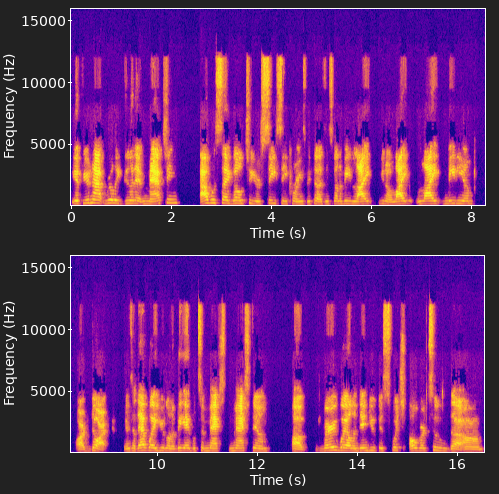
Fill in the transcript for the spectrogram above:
If you're not really good at matching, I would say go to your CC creams because it's going to be light, you know, light, light, medium, or dark, and so that way you're going to be able to match match them uh very well, and then you can switch over to the um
